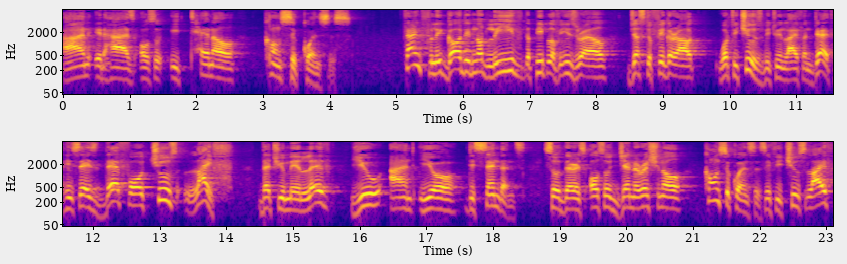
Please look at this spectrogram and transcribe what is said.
and it has also eternal consequences. Thankfully, God did not leave the people of Israel just to figure out what to choose between life and death. He says, therefore choose life that you may live you and your descendants. So there is also generational consequences. If you choose life,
